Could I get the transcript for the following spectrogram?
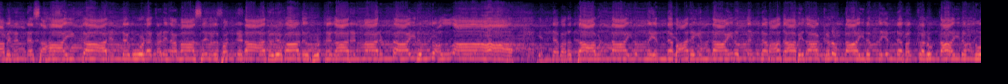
ദുനിയാവിൽ എന്നെ സഹായിക്കാൻ എന്റെ കൂടെ കളിനമാസകൾ പങ്കിടാൻ ഒരുപാട് കൂട്ടുകാരന്മാരുണ്ടായിരുന്നു. അല്ലാ എന്റെ ഭർത്താവ് ഉണ്ടായിരുന്നു എന്റെ ഭാര്യയുണ്ടായിരുന്നു എന്റെ മാതാപിതാക്കൾ ഉണ്ടായിരുന്നു എന്റെ മക്കളുണ്ടായിരുന്നു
